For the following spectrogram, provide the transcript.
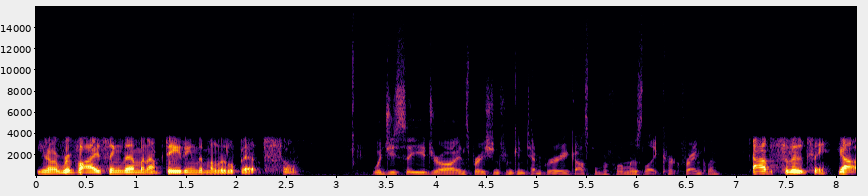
you know revising them and updating them a little bit. So. Would you say you draw inspiration from contemporary gospel performers like Kirk Franklin? Absolutely. Yeah,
